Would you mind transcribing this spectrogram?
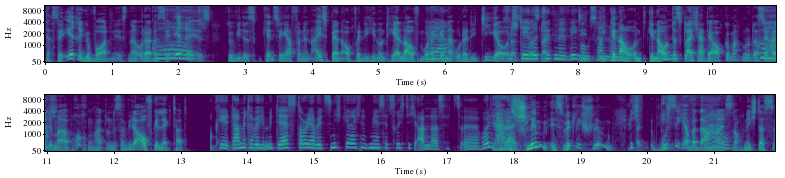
dass der irre geworden ist, ne? Oder dass der Gott. irre ist. So wie das kennst du ja von den Eisbären auch, wenn die hin und her laufen oder, Ja, oder die Tiger Diese oder sowas. stereotypen Ne? Bewegungshandlungen. Die, genau, und genau das gleiche hat er auch gemacht, nur dass er halt immer erbrochen hat und es dann wieder aufgeleckt hat. Okay, damit habe ich, mit der Story habe ich jetzt nicht gerechnet, mir ist jetzt richtig anders. Jetzt äh, heul ich Ja, das ist gleich. schlimm, ist wirklich schlimm. Ich- Äh, Wusste ich, ich- aber damals wow. noch nicht, dass,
